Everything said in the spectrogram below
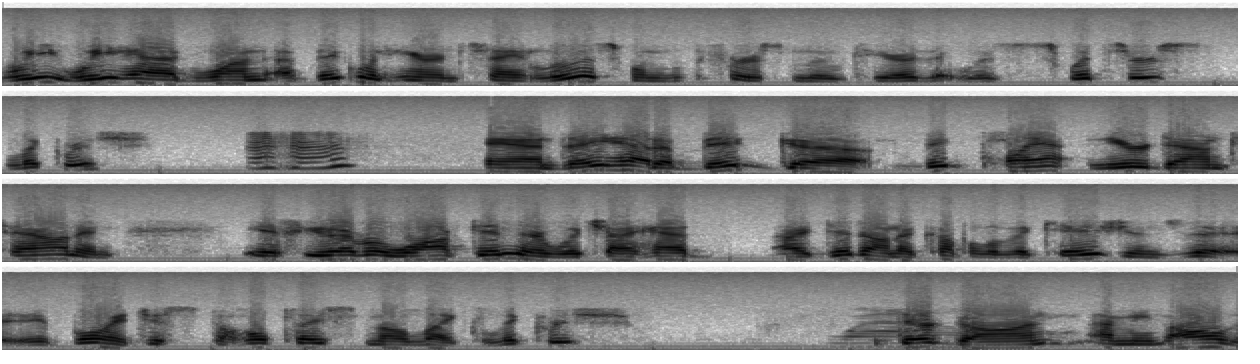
we we had one a big one here in St. Louis when we first moved here that was Switzer's licorice Mm-hmm. And they had a big uh, big plant near downtown and if you ever walked in there which I had I did on a couple of occasions it, boy just the whole place smelled like licorice Wow. they're gone I mean all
